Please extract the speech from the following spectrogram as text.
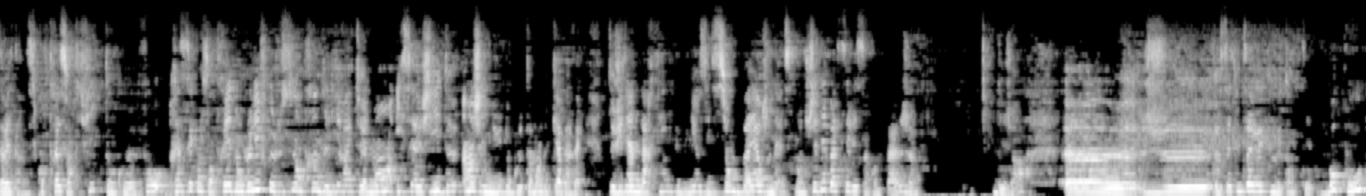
ça va être un discours très scientifique, donc il euh, faut rester concentré. Donc le livre que je suis en train de lire actuellement, il s'agit de Ingénu, donc notamment de Cabaret, de Julianne Larkin, publié aux éditions Bayer Jeunesse. Donc j'ai dépassé les 50 pages, déjà. Euh. C'est une saga qui me tentait beaucoup,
